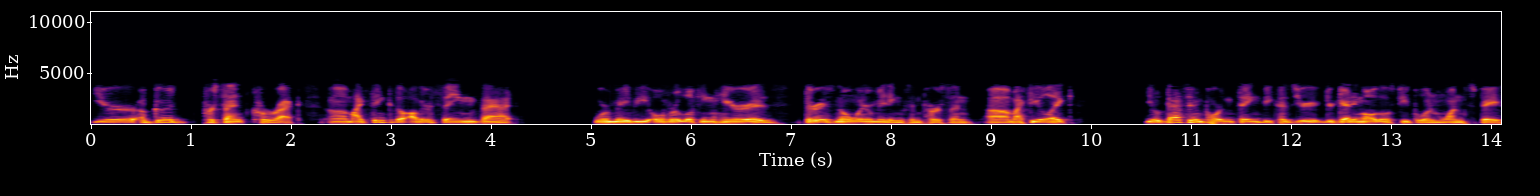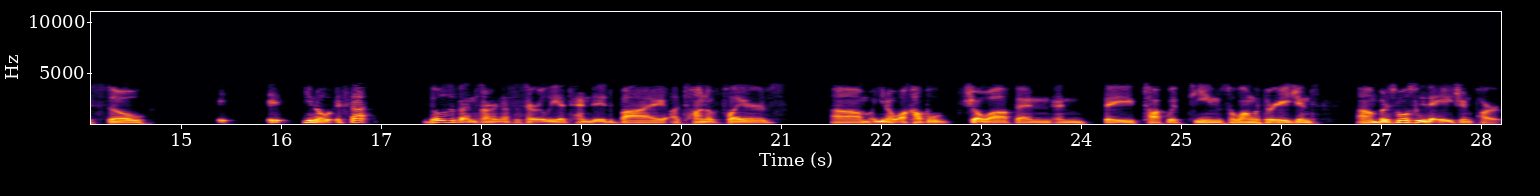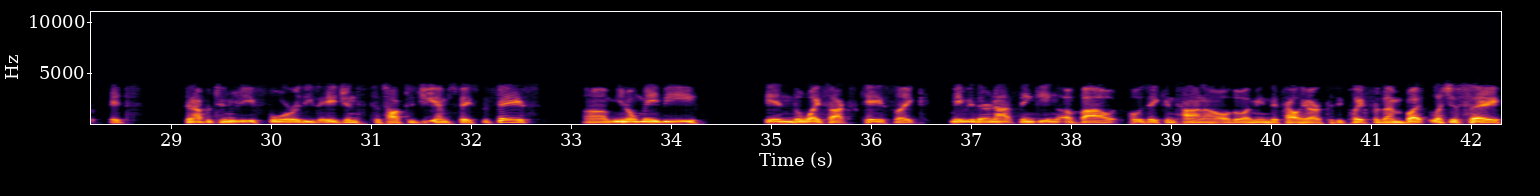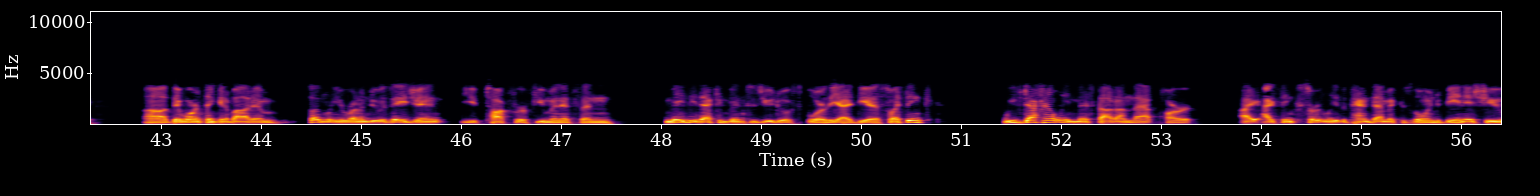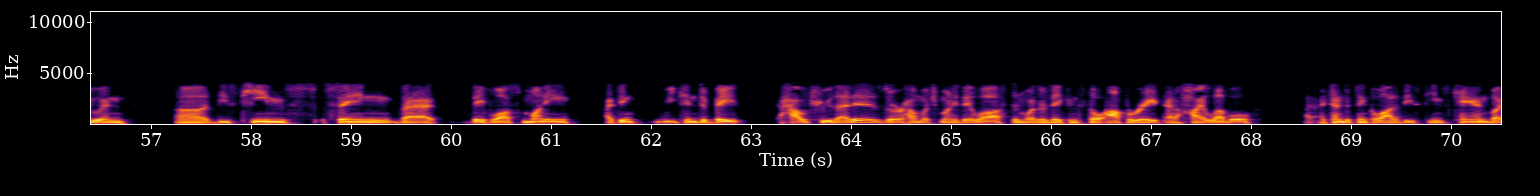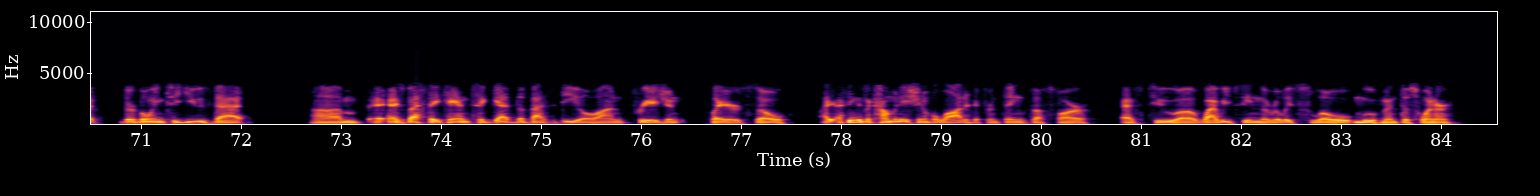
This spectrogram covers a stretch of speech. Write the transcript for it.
you're a good percent correct. Um, I think the other thing that we're maybe overlooking here is there is no winter meetings in person. Um, I feel like you know that's an important thing because you're you're getting all those people in one space. So it, it you know it's not those events aren't necessarily attended by a ton of players. Um, you know, a couple show up and and they talk with teams along with their agents, um, but it's mostly the agent part. It's it's an opportunity for these agents to talk to GMs face to face. You know, maybe in the White Sox case, like maybe they're not thinking about Jose Quintana, although I mean they probably are because he played for them. But let's just say uh, they weren't thinking about him. Suddenly you run into his agent, you talk for a few minutes, and maybe that convinces you to explore the idea. So I think we've definitely missed out on that part. I, I think certainly the pandemic is going to be an issue, and uh, these teams saying that they've lost money. I think we can debate how true that is or how much money they lost and whether they can still operate at a high level. I, tend to think a lot of these teams can, but they're going to use that um, as best they can to get the best deal on free agent players. So I, I think it's a combination of a lot of different things thus far as to uh, why we've seen the really slow movement this winter.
